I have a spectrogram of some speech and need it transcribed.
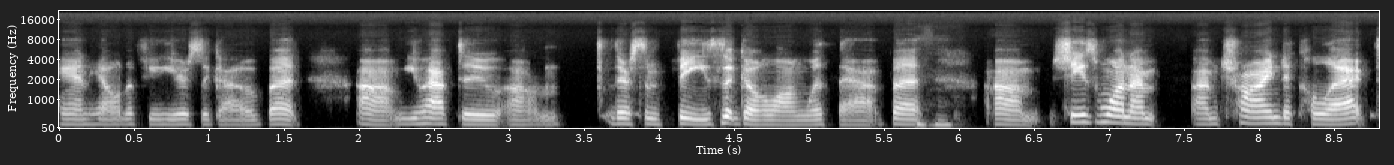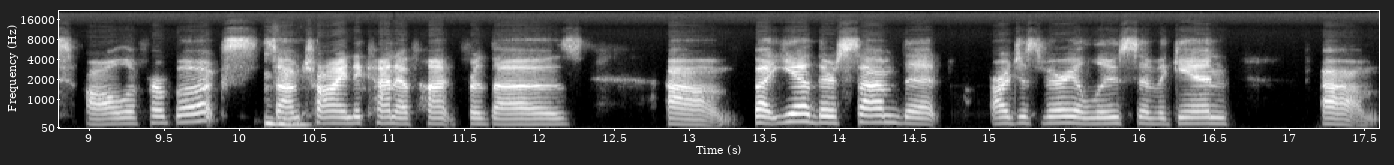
handheld a few years ago. But um, you have to um, there's some fees that go along with that. But mm-hmm. um, she's one I'm I'm trying to collect all of her books, so mm-hmm. I'm trying to kind of hunt for those. Um, but yeah, there's some that are just very elusive. Again, um,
